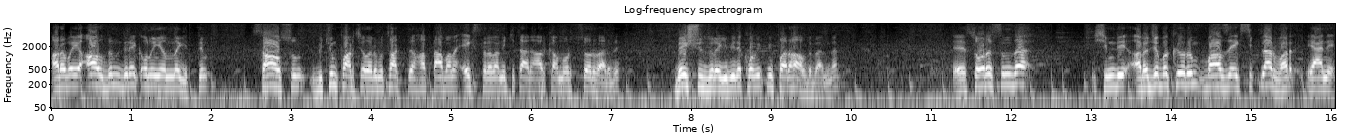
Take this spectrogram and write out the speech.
Arabayı aldım direkt onun yanına gittim. Sağ olsun bütün parçalarımı taktı. Hatta bana ekstradan iki tane arka amortisör verdi. 500 lira gibi de komik bir para aldı benden. E, sonrasında şimdi araca bakıyorum bazı eksikler var. Yani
